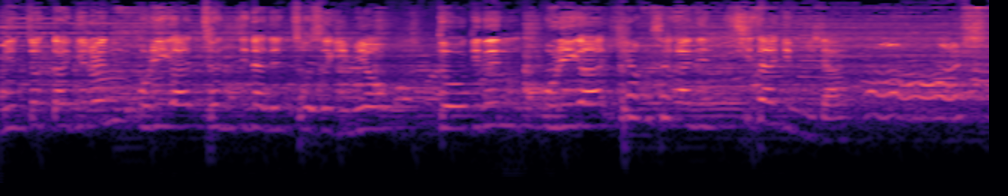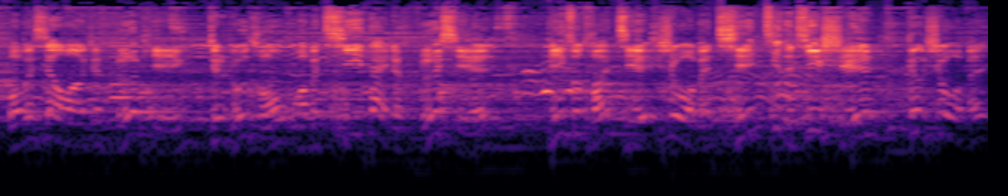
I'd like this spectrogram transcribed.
민족 단결은 우리가 전진하는 조석이며 도기는 우리가 형성하는 시작입니다. 我们向往着和平，正如同我们期待着和谐。民族团结是我们前进的基石，更是我们。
